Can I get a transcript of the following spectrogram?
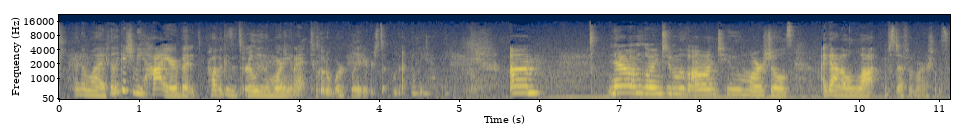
I don't know why. I feel like it should be higher, but it's probably because it's early in the morning and I have to go to work later, so I'm not really happy. Um, now I'm going to move on to Marshalls. I got a lot of stuff at Marshalls.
